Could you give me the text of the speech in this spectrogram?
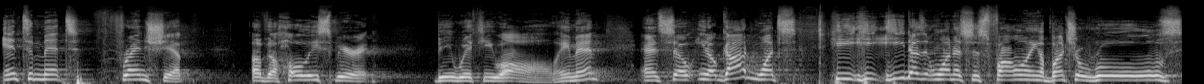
intimate friendship of the Holy Spirit be with you all. Amen. And so, you know, God wants, he, he, he doesn't want us just following a bunch of rules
